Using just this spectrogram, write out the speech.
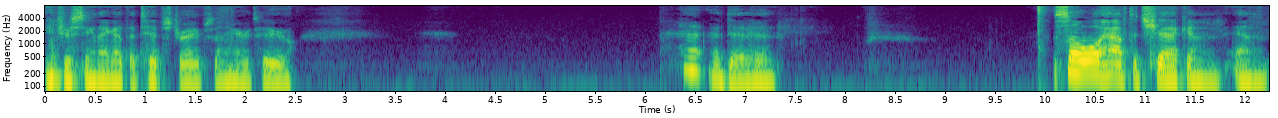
interesting, they got the tip stripes in here too. A deadhead. So we'll have to check and, and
